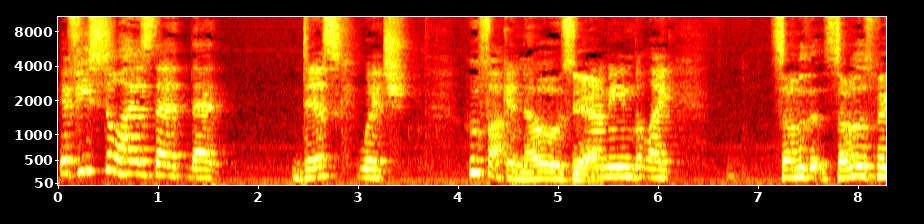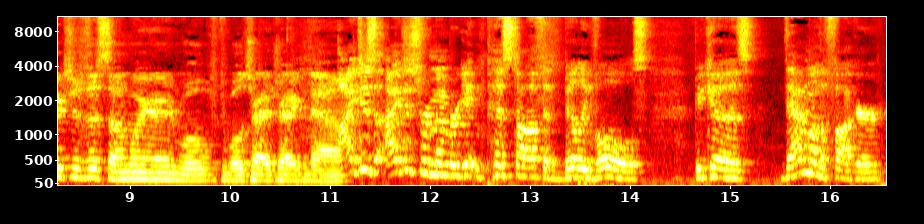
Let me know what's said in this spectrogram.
If he still has that that disc, which who fucking knows? You know Yeah. what I mean? But like, Some of the some of those pictures are somewhere, and we'll we'll try to track them down. I just I just remember getting pissed off at Billy Voles because that motherfucker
